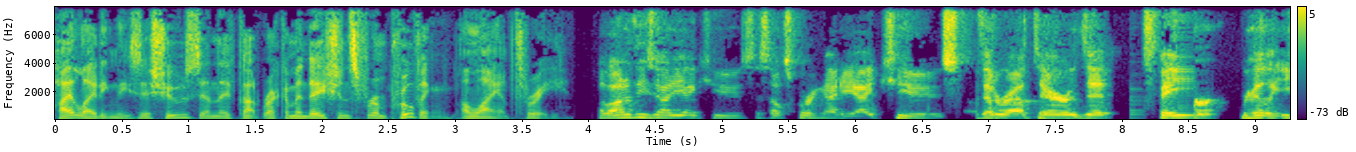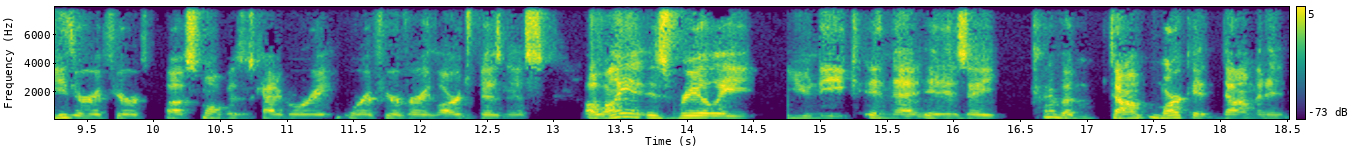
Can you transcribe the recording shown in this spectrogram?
highlighting these issues, and they've got recommendations for improving Alliant 3 a lot of these IDIQs, the self-scoring IDIQs that are out there that favor really either if you're a small business category or if you're a very large business. Alliant is really unique in that it is a kind of a dom- market dominant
